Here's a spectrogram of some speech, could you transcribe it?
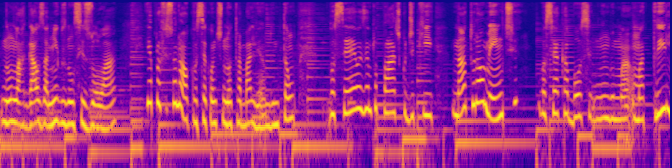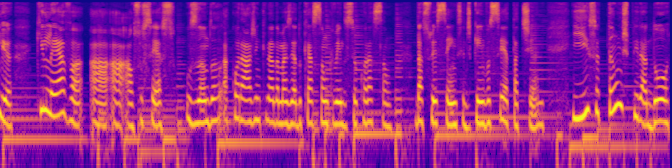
não largar os amigos, não se isolar, e a profissional, que você continua trabalhando. Então, você é o um exemplo prático de que, naturalmente, você acabou seguindo uma, uma trilha que leva a, a, ao sucesso, usando a, a, coragem, que nada mais é do que a ação que vem do seu coração, da sua essência, de quem você é, Tatiane. E isso é tão inspirador.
